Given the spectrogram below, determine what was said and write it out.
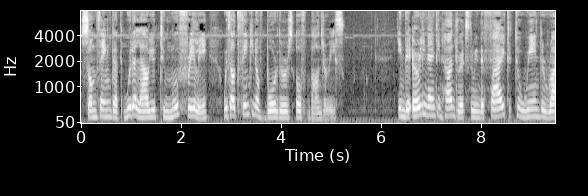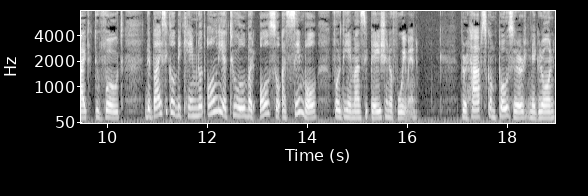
something that would allow you to move freely without thinking of borders of boundaries. In the early 1900s, during the fight to win the right to vote, the bicycle became not only a tool but also a symbol for the emancipation of women. Perhaps composer Negron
